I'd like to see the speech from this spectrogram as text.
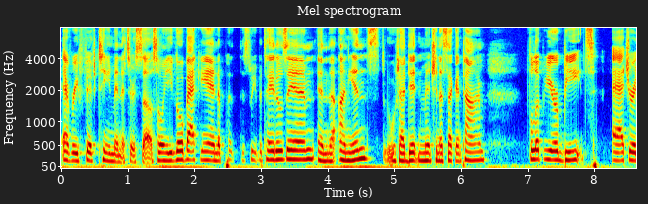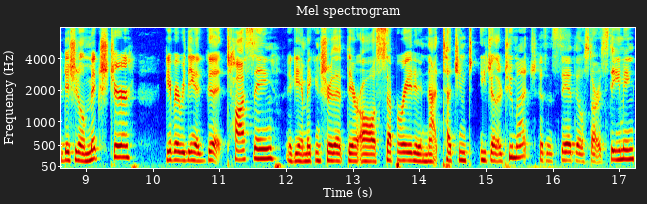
every 15 minutes or so. So when you go back in to put the sweet potatoes in and the onions, which I didn't mention a second time, flip your beets, add your additional mixture give everything a good tossing. Again, making sure that they're all separated and not touching each other too much because instead they'll start steaming.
